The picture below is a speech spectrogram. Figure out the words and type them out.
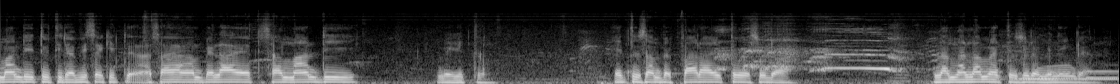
Mandi itu tidak bisa kita, saya ambil air, saya mandi. Begitu. Itu sampai parah itu sudah. Lama-lama itu sudah meninggal.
